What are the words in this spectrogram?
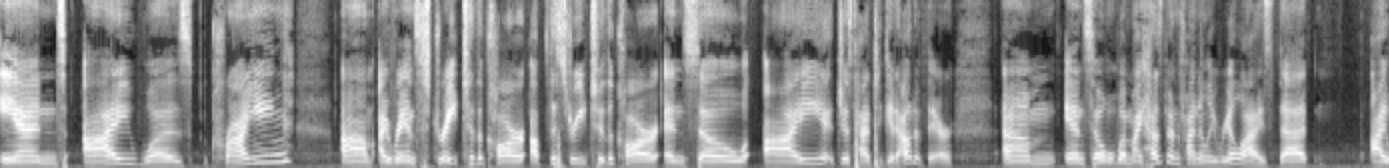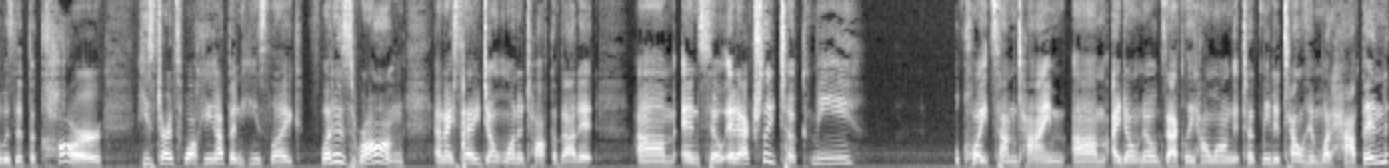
And I was crying. Um, I ran straight to the car, up the street to the car. And so I just had to get out of there. Um, and so when my husband finally realized that I was at the car, he starts walking up and he's like, What is wrong? And I said, I don't want to talk about it. Um, and so it actually took me quite some time. Um, I don't know exactly how long it took me to tell him what happened,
